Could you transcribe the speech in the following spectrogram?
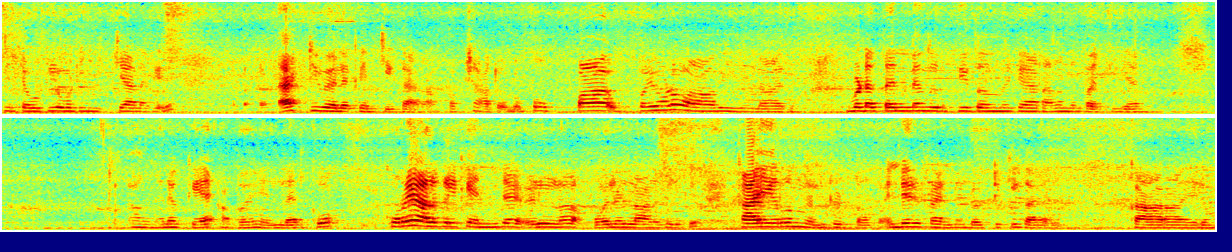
സിറ്റ് ഔട്ടിൽ ഇവിടെ ഇരിക്കുകയാണെങ്കിൽ ആക്റ്റീവയിലൊക്കെ എനിക്ക് കയറാം. പക്ഷെ അതൊന്നും ഇപ്പോൾ ഉപ്പ ഉപ്പയോളം ആവില്ല ആരും. ഇവിടെ തന്നെ നിർത്തി കയറാനൊന്നും പറ്റില്ല. അങ്ങനെയൊക്കെ. അപ്പോൾ എല്ലാവർക്കും കുറേ ആളുകൾക്ക് എന്റെ ഉള്ള പോലെയുള്ള ആളുകൾക്ക് കയറുന്നുണ്ട് കേട്ടോ എന്റെ ഒരു ഫ്രണ്ടിന്റെ ഒറ്റയ്ക്ക് കയറും. കാറായാലും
